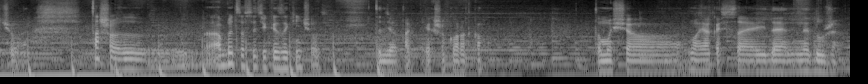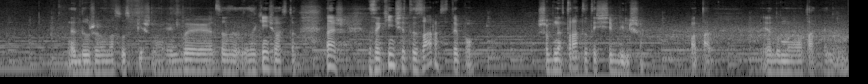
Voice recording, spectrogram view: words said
відчуваю. Та що, аби це все тільки закінчилось. Тоді отак, якщо коротко. Тому що ну, якось все йде не дуже. Не дуже у нас успішно. Якби це закінчилось, то знаєш, закінчити зараз, типу, щоб не втратити ще більше. Отак. Я думаю, отак, я думаю.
